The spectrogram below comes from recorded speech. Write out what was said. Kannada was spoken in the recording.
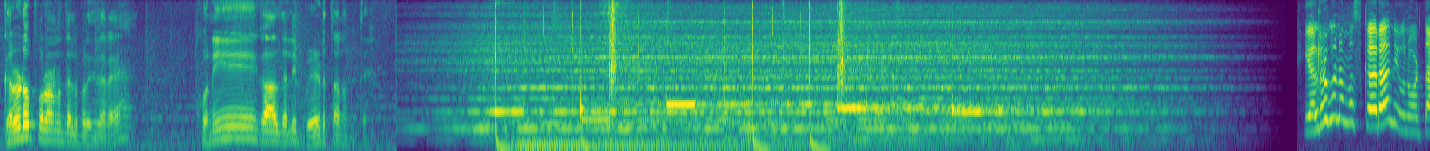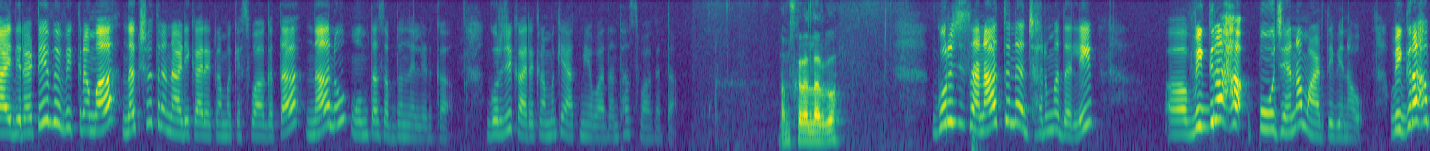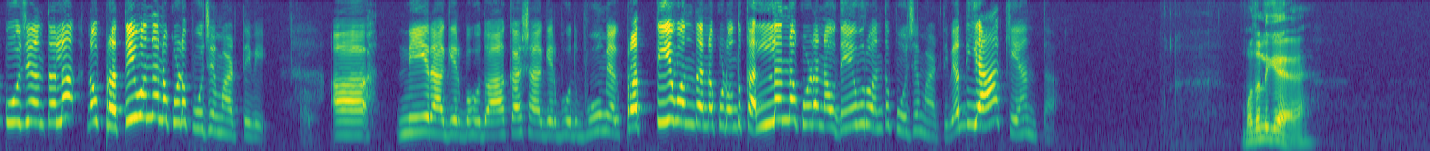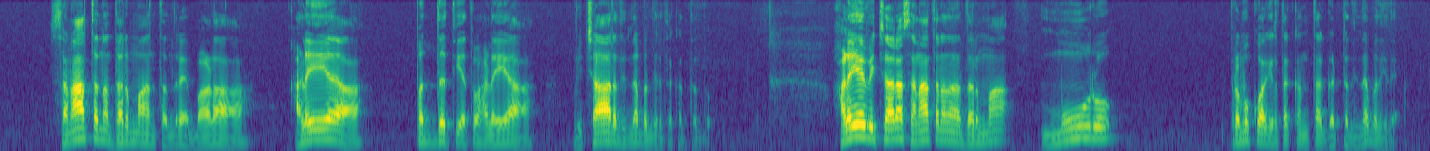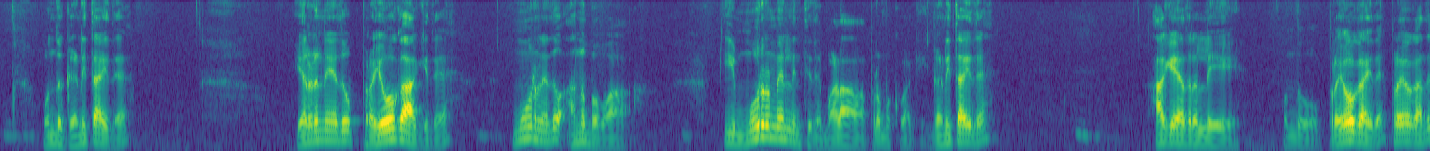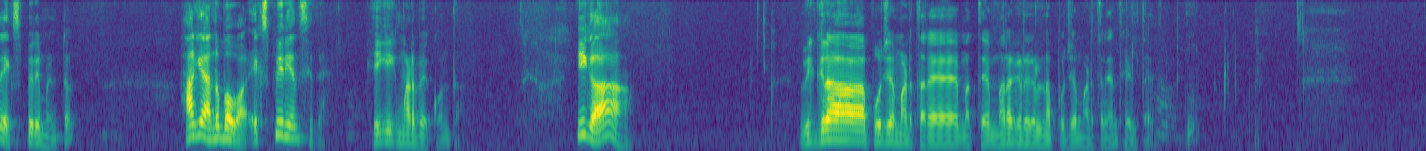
ಗರುಡ ಪುರಾಣದಲ್ಲಿ ಬರೆದಿದ್ದಾರೆ, ಕೊನೆಗಾಲದಲ್ಲಿ ಬೇಡ್ತಾನಂತೆ. ನಮಸ್ಕಾರ ನೀವು ನೋಡ್ತಾ ಇದ್ದೀರಾ ಟಿವಿ ವಿಕ್ರಮ. ನಕ್ಷತ್ರ ನಾಡಿ ಕಾರ್ಯಕ್ರಮಕ್ಕೆ ಸ್ವಾಗತ. ನಾನು ಮುಮ್ತಾಜ್ ಅಬ್ದುಲ್ ನೆಲ್ಲಿಡ್ಕ. ಗುರುಜಿ ಕಾರ್ಯಕ್ರಮಕ್ಕೆ ಆತ್ಮೀಯವಾದಂತಹ ಸ್ವಾಗತ. ನಮಸ್ಕಾರ ಎಲ್ಲರಿಗೂ. ಗುರುಜಿ ಸನಾತನ ಧರ್ಮದಲ್ಲಿ ವಿಗ್ರಹ ಪೂಜೆನ ಮಾಡ್ತೀವಿ ನಾವು. ವಿಗ್ರಹ ಪೂಜೆ ಅಂತಲ್ಲ ನಾವು ಪ್ರತಿಯೊಂದನ್ನು ಕೂಡ ಪೂಜೆ ಮಾಡ್ತೀವಿ. ಆ, ನೀರಾಗಿರ್ಬಹುದು ಆಕಾಶ ಆಗಿರಬಹುದು ಭೂಮಿ ಆಗಿ ಪ್ರತಿಯೊಂದನ್ನು ಕೂಡ ಒಂದು ಕಲ್ಲನ್ನು ಕೂಡ ನಾವು ದೇವರು ಅಂತ ಪೂಜೆ ಮಾಡ್ತೀವಿ. ಅದು ಯಾಕೆ ಅಂತ? ಮೊದಲಿಗೆ ಸನಾತನ ಧರ್ಮ ಅಂತಂದರೆ ಭಾಳ ಹಳೆಯ ಪದ್ಧತಿ ಅಥವಾ ಹಳೆಯ ವಿಚಾರದಿಂದ ಬಂದಿರತಕ್ಕಂಥದ್ದು. ಹಳೆಯ ವಿಚಾರ, ಸನಾತನ ಧರ್ಮ ಮೂರು ಪ್ರಮುಖವಾಗಿರ್ತಕ್ಕಂಥ ಘಟ್ಟದಿಂದ ಬಂದಿದೆ. ಒಂದು ಗಣಿತ ಇದೆ, ಎರಡನೇದು ಪ್ರಯೋಗ ಆಗಿದೆ, ಮೂರನೇದು ಅನುಭವ. ಈ ಮೂರರ ಮೇಲೆ ನಿಂತಿದೆ ಭಾಳ ಪ್ರಮುಖವಾಗಿ. ಗಣಿತ ಇದೆ, ಹಾಗೆ ಅದರಲ್ಲಿ ಒಂದು ಪ್ರಯೋಗ ಇದೆ. ಪ್ರಯೋಗ ಅಂದರೆ ಎಕ್ಸ್ಪಿರಿಮೆಂಟು ಹಾಗೆ ಅನುಭವ ಎಕ್ಸ್ಪೀರಿಯನ್ಸ್ ಇದೆ. ಹೀಗೀಗೆ ಮಾಡಬೇಕು ಅಂತ. ಈಗ ವಿಗ್ರಹ ಪೂಜೆ ಮಾಡ್ತಾರೆ ಮತ್ತು ಮರಗಿಡಗಳನ್ನ ಪೂಜೆ ಮಾಡ್ತಾರೆ ಅಂತ ಹೇಳ್ತಾ ಇದ್ರು.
